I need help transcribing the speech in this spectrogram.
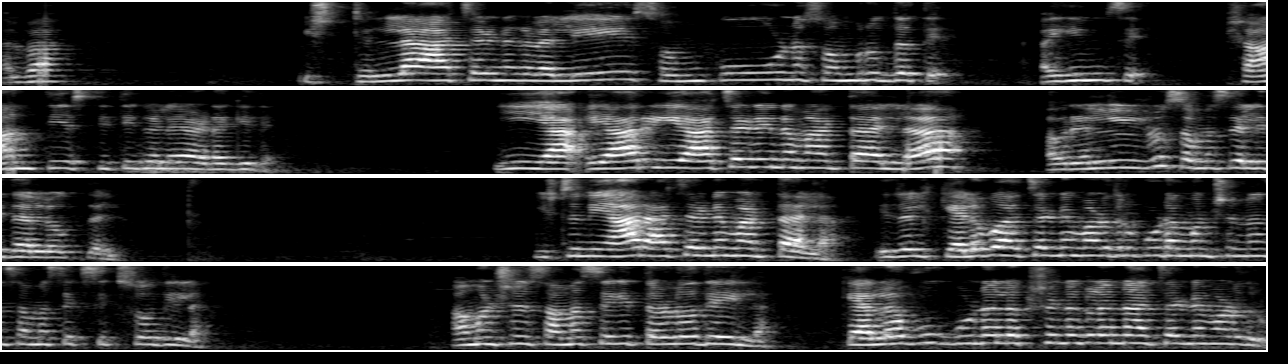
ಅಲ್ವಾ? ಇಷ್ಟೆಲ್ಲ ಆಚರಣೆಗಳಲ್ಲಿ ಸಂಪೂರ್ಣ ಸಮೃದ್ಧತೆ, ಅಹಿಂಸೆ, ಶಾಂತಿಯ ಸ್ಥಿತಿಗಳೇ ಅಡಗಿದೆ. ಈ ಯಾರು ಈ ಆಚರಣೆನ ಮಾಡ್ತಾ ಇಲ್ಲ, ಅವರೆಲ್ಲರೂ ಸಮಸ್ಯೆಯಲ್ಲಿದ್ದಾರೆ ಲೋಕದಲ್ಲಿ. ಇಷ್ಟನ್ನು ಯಾರು ಆಚರಣೆ ಮಾಡ್ತಾ ಇಲ್ಲ? ಇದರಲ್ಲಿ ಕೆಲವು ಆಚರಣೆ ಮಾಡಿದ್ರು ಕೂಡ ಮನುಷ್ಯನ ಸಮಸ್ಯೆಗೆ ಸಿಕ್ಸೋದಿಲ್ಲ ಆ ಮನುಷ್ಯನ ಸಮಸ್ಯೆಗೆ ತಳ್ಳೋದೇ ಇಲ್ಲ. ಕೆಲವು ಗುಣಲಕ್ಷಣಗಳನ್ನು ಆಚರಣೆ ಮಾಡಿದ್ರು.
